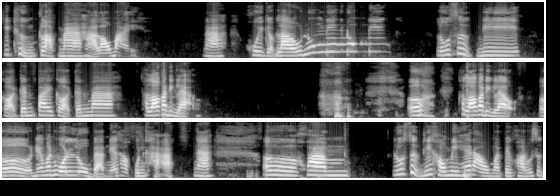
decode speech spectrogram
คิดถึงกลับมาหาเราใหม่ นะ คุยกับเรานุ่งนิ่งนุ่งนิ่ง รู้สึกดี กอดกันไปกอดกันมาะเลาะกันอีกแล้ว เออ ทะเลาะกันอีกแล้ว เออ เนี่ยมันวนลูปแบบเนี้ยค่ะ คุณขา นะ เออ ความรู้สึกที่เขามีให้เรา มันเป็นความรู้สึก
